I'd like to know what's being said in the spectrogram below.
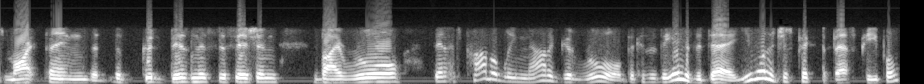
smart thing, the, the good business decision by rule, then it's probably not a good rule because at the end of the day, you want to just pick the best people.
